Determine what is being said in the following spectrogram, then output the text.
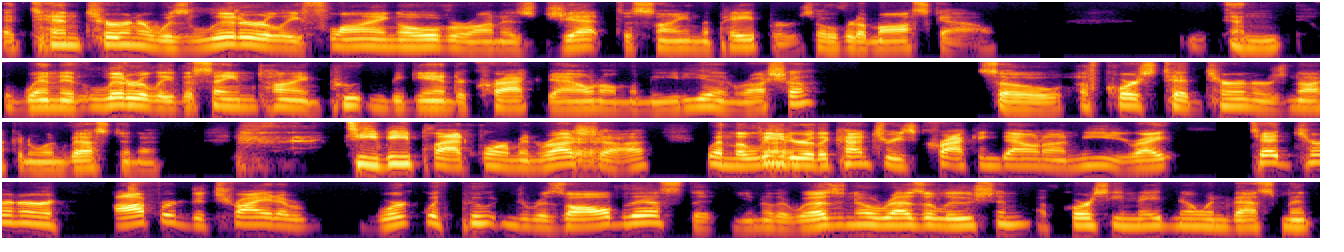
And Ted Turner was literally flying over on his jet to sign the papers over to Moscow and when it literally the same time Putin began to crack down on the media in Russia. So of course Ted Turner's not going to invest in a TV platform in Russia when the leader Right. of the country is cracking down on media, right? Ted Turner offered to try to work with Putin to resolve this, that you know there was no resolution. Of course, he made no investment.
